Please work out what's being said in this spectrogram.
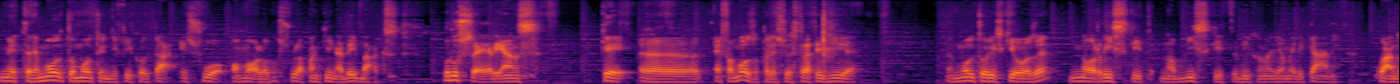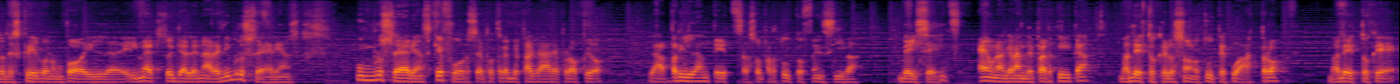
mettere molto molto in difficoltà il suo omologo sulla panchina dei Bucks, Bruce Arians, che eh, è famoso per le sue strategie molto rischiose, no risk it, no biscuit, dicono gli americani, quando descrivono un po' il, il metodo di allenare di Bruce Arians, un Bruce Arians che forse potrebbe pagare proprio la brillantezza, soprattutto offensiva, dei Saints. È una grande partita, va detto che lo sono tutte e quattro, Va detto che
